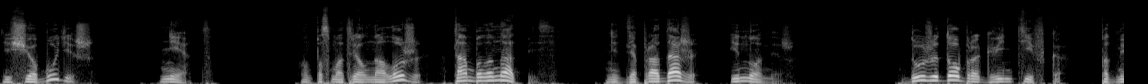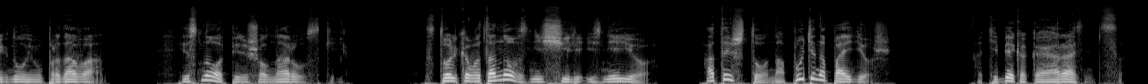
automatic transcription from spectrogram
«Еще будешь?» «Нет». Он посмотрел на ложе, там была надпись «Не для продажи» и номер. «Дуже добра, гвинтивка», – подмигнул ему продаван. И снова перешел на русский. «Столько ватанов знищили из нее. А ты что, на Путина пойдешь?» «А тебе какая разница?»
